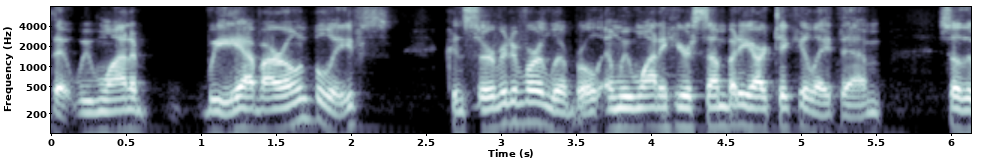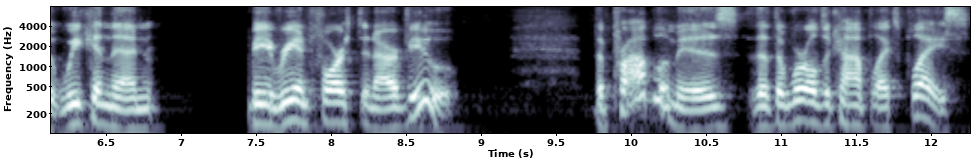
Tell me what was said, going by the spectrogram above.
that we want to, we have our own beliefs conservative or liberal, and we want to hear somebody articulate them so that we can then be reinforced in our view. The problem is that the world's a complex place,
